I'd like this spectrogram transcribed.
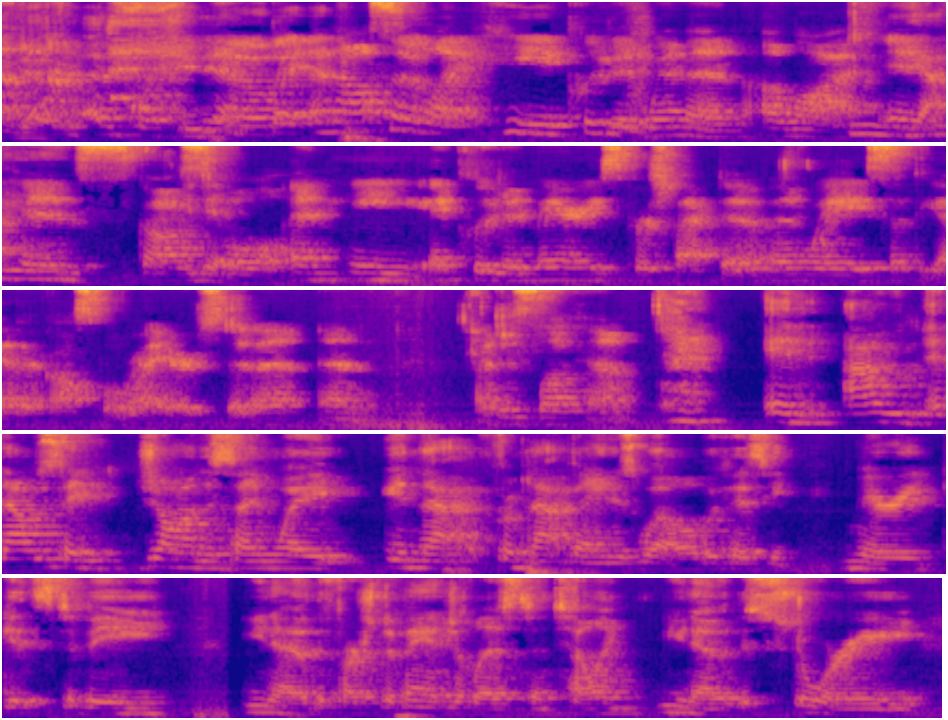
you do. Of course you do. No, but and also like he included women a lot in Yeah. his gospel, and he included Mary's perspective in ways that the other gospel writers didn't. And I just love him. And I would and I would say John the same way in that from that vein as well because he Mary gets to be you know the first evangelist and telling you know the story.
